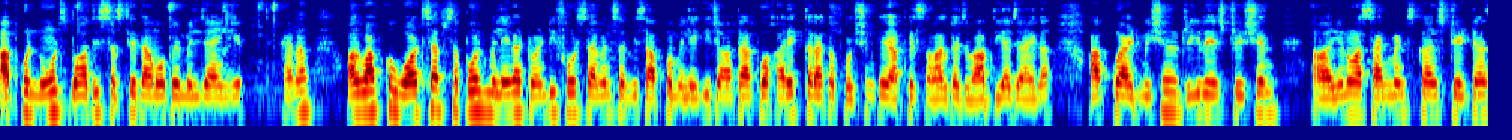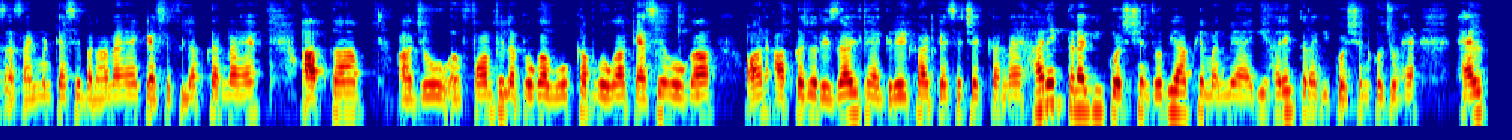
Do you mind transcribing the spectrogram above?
आपको नोट्स बहुत ही सस्ते दामों पे मिल जाएँगे, है ना? और आपको व्हाट्सएप सपोर्ट मिलेगा ट्वेंटी फोर सेवन सर्विस आपको मिलेगी, जहाँ पे आपको हर एक तरह का क्वेश्चन के, आपके सवाल का जवाब दिया जाएगा। आपको admission re registration you know assignments का स्टेटस असाइनमेंट कैसे बनाना है, कैसे फिलअप करना है, आपका जो फॉर्म फिलअप होगा, वो कब होगा, कैसे होगा, और आपका जो रिज़ल्ट है ग्रेड कार्ड कैसे चेक करना है, हर एक तरह की क्वेश्चन जो भी आपके मन में आएगी, हर एक तरह की क्वेश्चन को जो है हेल्प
